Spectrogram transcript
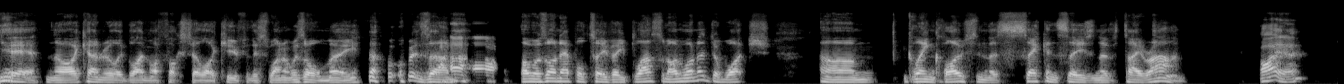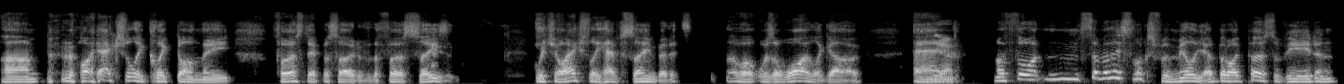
Yeah, no, I can't really blame my Foxtel IQ for this one. It was all me. it was um, I was on Apple TV Plus and I wanted to watch um, Glenn Close in the second season of Tehran. Oh yeah. Um, but I actually clicked on the first episode of the first season, which I actually have seen, but it's well, it was a while ago, and yeah. I thought mm, some of this looks familiar, but I persevered, and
